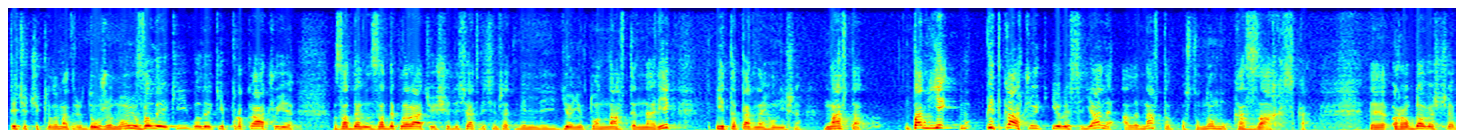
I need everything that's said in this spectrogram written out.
тисячі кілометрів довжиною, великий, великий, прокачує за, за декларацією 60-80 мільйонів тонн нафти на рік. І тепер найголовніше, нафта там є, підкачують і росіяни, але нафта в основному казахська. Е, Родовище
